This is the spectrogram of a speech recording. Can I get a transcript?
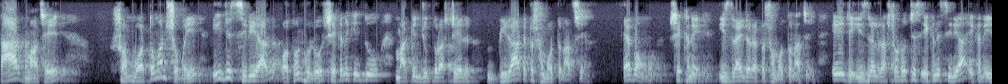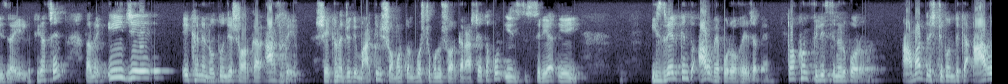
তার মাঝে বর্তমান সময়ে এই যে সিরিয়ার পতন হলো, সেখানে কিন্তু মার্কিন যুক্তরাষ্ট্রের বিরাট একটা সমর্থন আছে। এবং সেখানে ইসরায়েলের একটা সমর্থন আছে। এই যে ইসরায়েল রাষ্ট্রটা হচ্ছে এখানে সিরিয়া, এখানে ইসরায়েল, ঠিক আছে? তাহলে এই যে এখানে নতুন যে সরকার আসবে, সেখানে যদি মার্কিন সমর্থন পোষ্ট কোনো সরকার আসে, তখন সিরিয়া, এই ইসরায়েল কিন্তু আরও ব্যাপরও হয়ে যাবে। তখন ফিলিস্তিনের উপর আমার দৃষ্টিকোণ থেকে আরও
